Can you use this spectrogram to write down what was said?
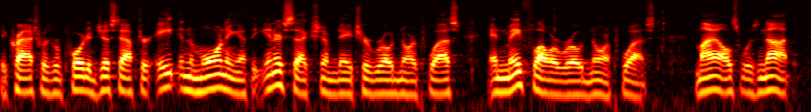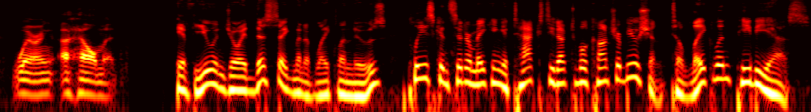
The crash was reported just after 8 in the morning at the intersection of Nature Road Northwest and Mayflower Road Northwest. Miles was not wearing a helmet. If you enjoyed this segment of Lakeland News, please consider making a tax-deductible contribution to Lakeland PBS.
